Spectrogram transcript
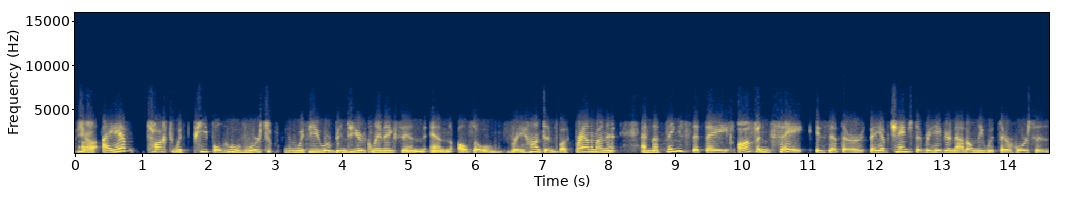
Yeah. Uh, I have talked with people who've worked with you or been to your clinics and, and also Ray Hunt and Buck Brannaman and, and the things that they often say is that they're they have changed their behavior not only with their horses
